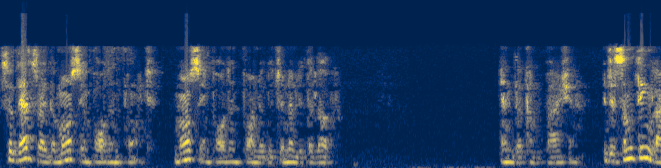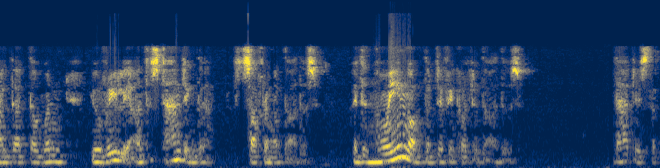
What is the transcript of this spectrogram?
So that's why the most important point, most important point of the generally the love and the compassion. It is something like that that when you're really understanding the suffering of the others, with the knowing of the difficulty of the others, that is the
